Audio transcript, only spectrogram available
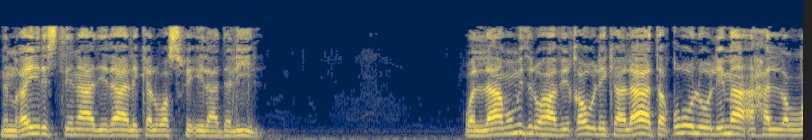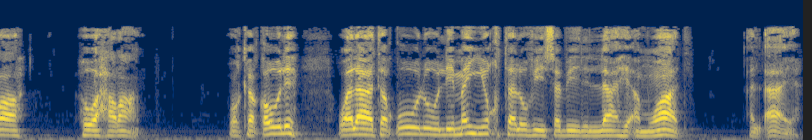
من غير استناد ذلك الوصف إلى دليل. واللام مثلها في قولك لا تقولوا لما أحل الله هو حرام. وكقوله ولا تقولوا لمن يقتل في سبيل الله أموات. الآية.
